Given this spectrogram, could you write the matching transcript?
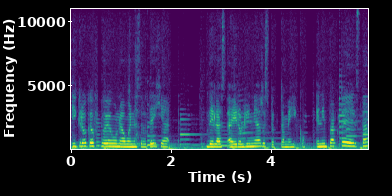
y creo que fue una buena estrategia de las aerolíneas respecto a México. El impacto de esta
